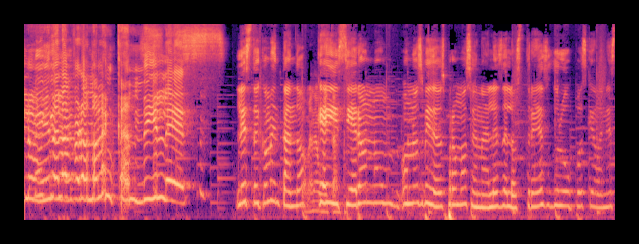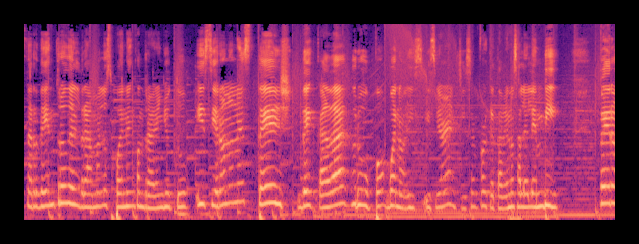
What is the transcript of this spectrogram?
ilumínala, pero no la encandiles. Le estoy comentando que hicieron un- unos videos promocionales de los tres grupos que van a estar dentro del drama, los pueden encontrar en YouTube. Hicieron un stage de cada grupo, bueno, hicieron el teaser porque todavía no sale el MV, pero,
